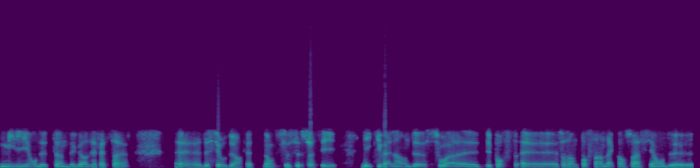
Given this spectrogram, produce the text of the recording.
millions de tonnes de gaz à effet de serre. Euh, de CO2 en fait. Donc ça, c'est l'équivalent de soit 10 euh, 60 de la consommation de,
